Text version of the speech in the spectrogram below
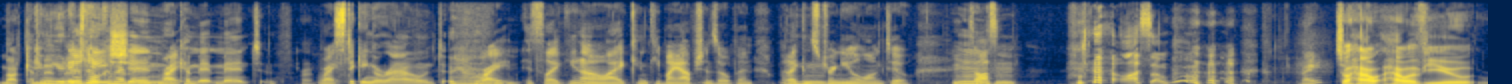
not commitment. Communication, no commitment. Right. commitment, right. right. sticking around. right. Mm-hmm. It's like, you know, I can keep my options open, but I can mm-hmm. string you along too. Mm-hmm. It's awesome. awesome. right? So how how have you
